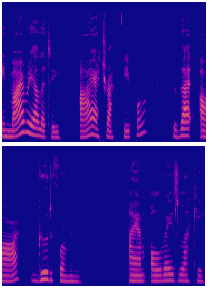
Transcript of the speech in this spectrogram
In my reality, I attract people that are good for me. I am always lucky.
